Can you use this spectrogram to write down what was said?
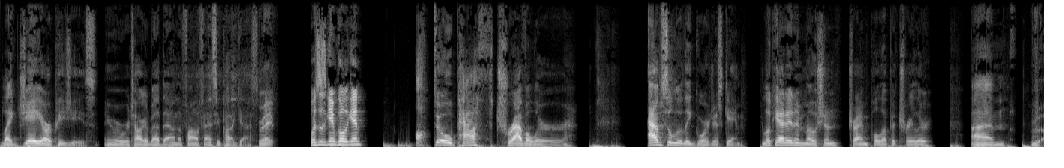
like JRPGs, you we were talking about that on the Final Fantasy podcast. Right. What's this game called again? Octopath Traveler. Absolutely gorgeous game. Look at it in motion. Try and pull up a trailer. Um,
